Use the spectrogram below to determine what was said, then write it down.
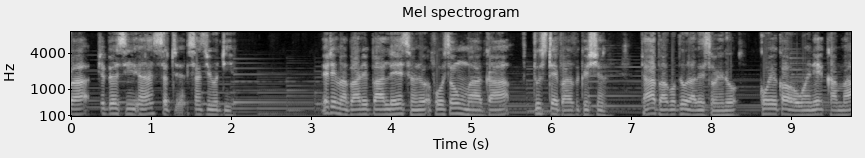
က privacy and sensitivity အဲ့ဒီမှာဘာတွေပါလဲဆိုတော့အပေါ်ဆုံးမှာက two step verification ဒါကဘာကိုပြောတာလဲဆိုရင်တော့ကိုယ့်ရဲ့ကောက်ကိုဝင်တဲ့အခါမှာ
